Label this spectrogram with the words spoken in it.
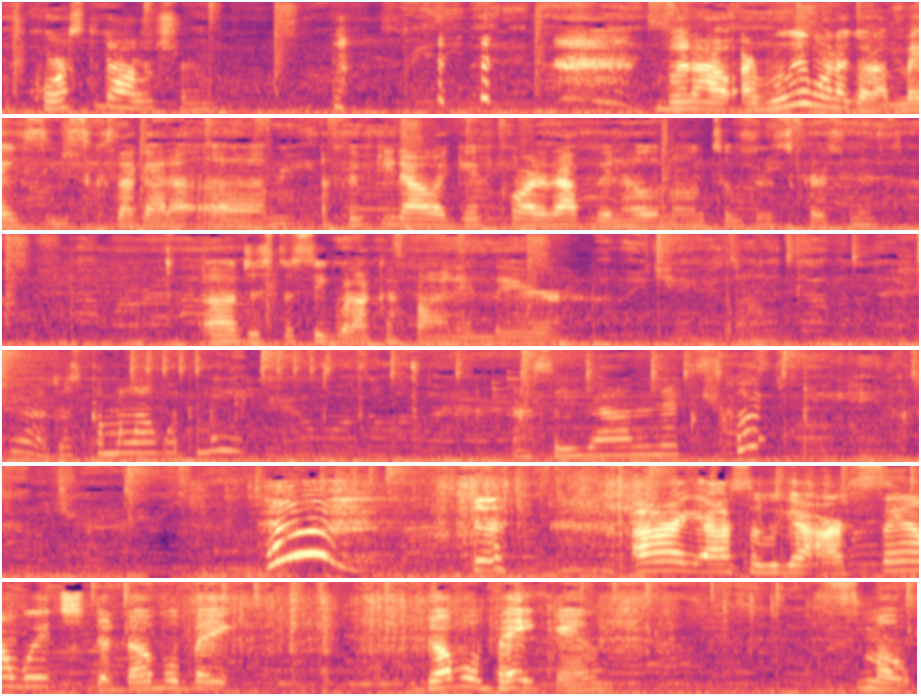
Of course, the Dollar Tree. but I, I really want to go to Macy's because I got a, um, a $50 gift card that I've been holding on to since Christmas. Uh, just to see what I can find in there yeah, just come along with me. I'll see y'all in the next clip. All right, y'all, so we got our sandwich, the double bake, double bacon smoked.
